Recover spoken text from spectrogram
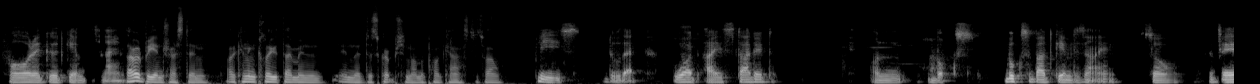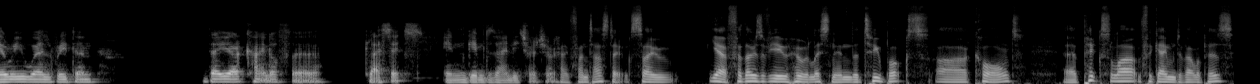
for a good game design. That would be interesting. I can include them in in the description on the podcast as well. Please do that. What I studied on books, books about game design. So very well written. They are kind of uh, classics in game design literature. Okay, fantastic. So, yeah, for those of you who are listening, the two books are called uh, Pixel Art for Game Developers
